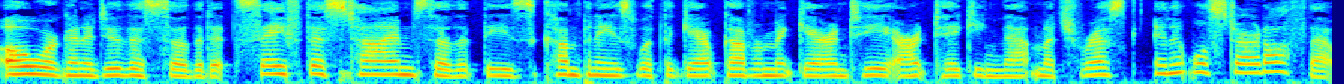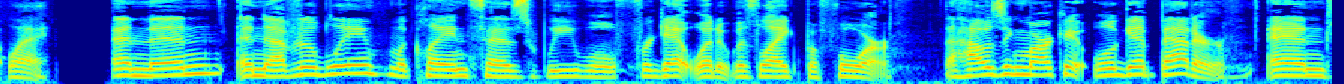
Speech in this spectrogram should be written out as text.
oh, we're going to do this so that it's safe this time, so that these companies with the government guarantee aren't taking that much risk, and it will start off that way. And then, inevitably, McLean says we will forget what it was like before. The housing market will get better, and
